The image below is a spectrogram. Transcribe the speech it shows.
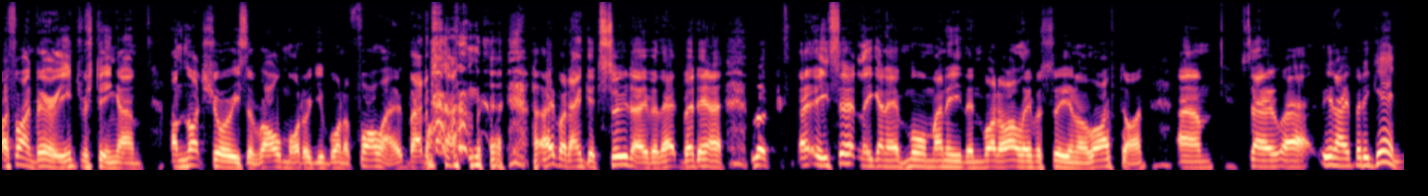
I find very interesting. Um, I'm not sure he's a role model you'd want to follow, but um, I hope I don't get sued over that. But uh, look, uh, he's certainly going to have more money than what I'll ever see in a lifetime. Um, so uh, you know, but again,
